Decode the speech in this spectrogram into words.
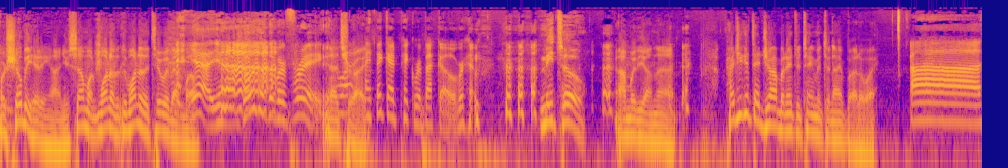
or she'll be hitting on you. Someone, one of the one of the two of them will. Yeah, yeah. Both of them are free. that's You know what? I think I'd pick Rebecca over him. Me too. I'm with you on that. How'd you get that job at Entertainment Tonight, by the way? Uh,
